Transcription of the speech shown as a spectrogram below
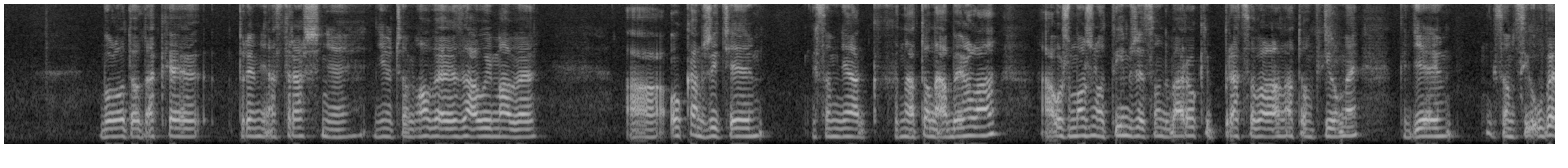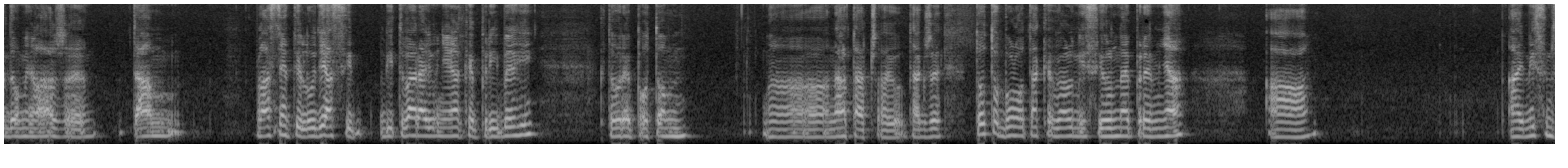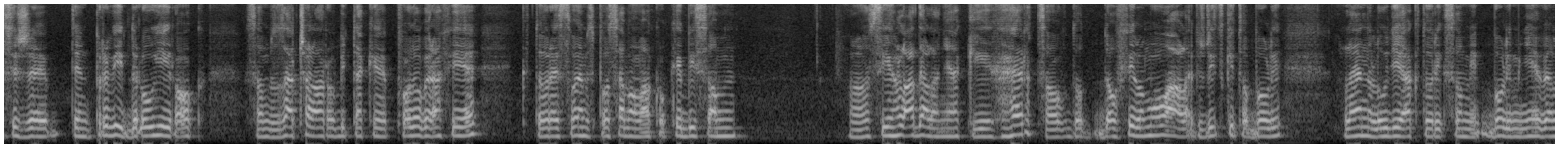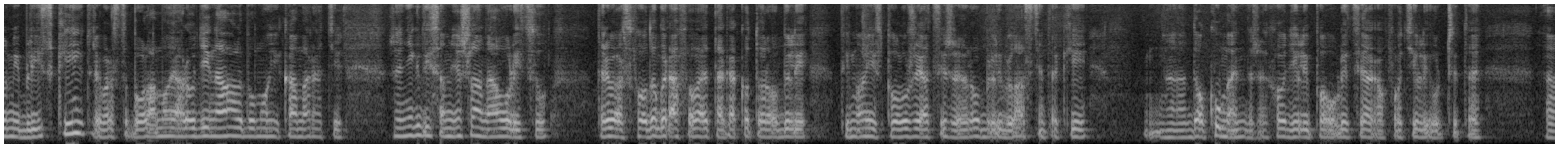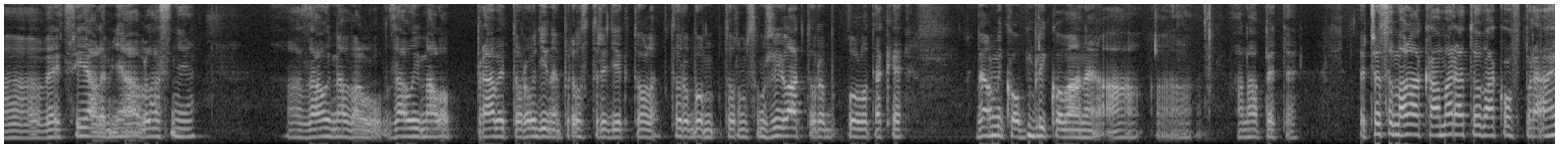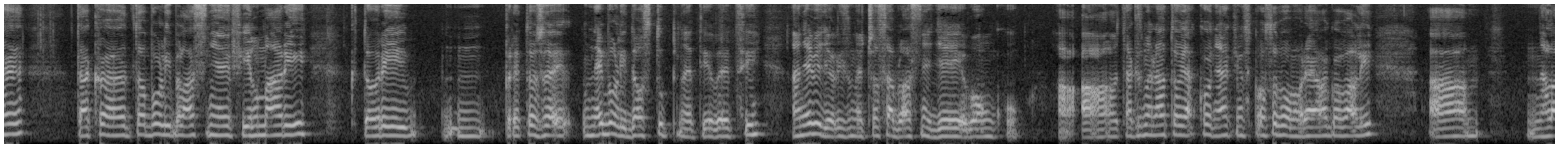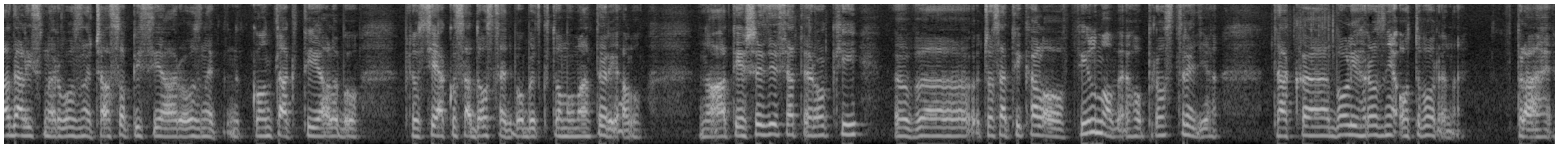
bolo to také pre mňa strašne niečo nové, zaujímavé. A okamžite som nejak na to nabehla. A už možno tým, že som dva roky pracovala na tom filme, kde som si uvedomila, že tam vlastne tí ľudia si vytvárajú nejaké príbehy, ktoré potom natáčajú. Takže toto bolo také veľmi silné pre mňa a aj myslím si, že ten prvý, druhý rok som začala robiť také fotografie, ktoré svojím spôsobom ako keby som e, si hľadala nejakých hercov do, do filmu, ale vždycky to boli len ľudia, ktorí som, boli mne veľmi blízki, treba to bola moja rodina alebo moji kamaráti. Že nikdy som nešla na ulicu treba sfotografovať, tak ako to robili tí moji spolužiaci, že robili vlastne taký dokument, že chodili po uliciach a fotili určité e, veci, ale mňa vlastne zaujímalo, zaujímalo práve to rodinné prostredie, ktoré, ktorom, ktorom som žila, ktoré bolo také veľmi komplikované a, a, a napäté. Čo som mala kamarátov ako v Prahe, tak e, to boli vlastne filmári, ktorí pretože neboli dostupné tie veci a nevedeli sme, čo sa vlastne deje vonku. A, a tak sme na to ako nejakým spôsobom reagovali a hľadali sme rôzne časopisy a rôzne kontakty alebo proste ako sa dostať vôbec k tomu materiálu. No a tie 60. roky, v, čo sa týkalo filmového prostredia, tak e, boli hrozne otvorené v Prahe.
